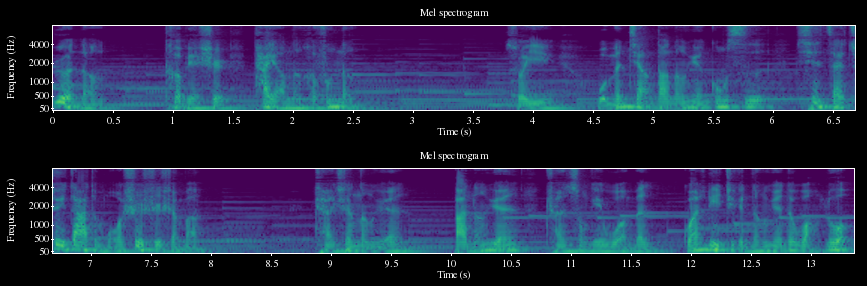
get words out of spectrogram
热能，特别是太阳能和风能。所以。我们讲到能源公司现在最大的模式是什么？产生能源，把能源传送给我们，管理这个能源的网络。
